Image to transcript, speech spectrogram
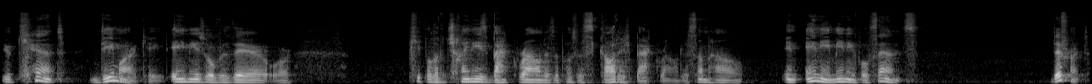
You can't demarcate. Amy's over there, or people of Chinese background as opposed to Scottish background, or somehow, in any meaningful sense, different.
